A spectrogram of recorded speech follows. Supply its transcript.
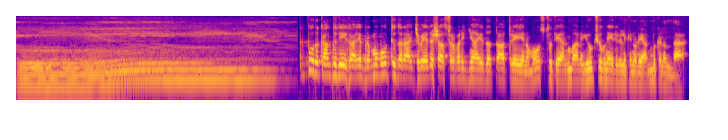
கற்பூரகாந்ததேகாய பிரம்மமூர்த்திதராய்ச்சி வேதசாஸ்திர பரிஜாய தத்தாத்திரேய நமோஸ்துதே அன்பான யூடியூப் நேயர்களுக்கு என்னுடைய அன்பு கலந்த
